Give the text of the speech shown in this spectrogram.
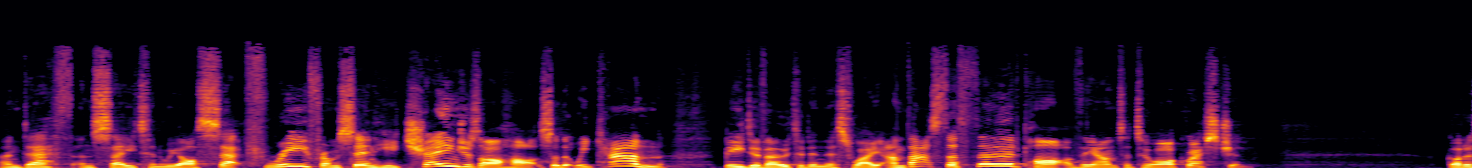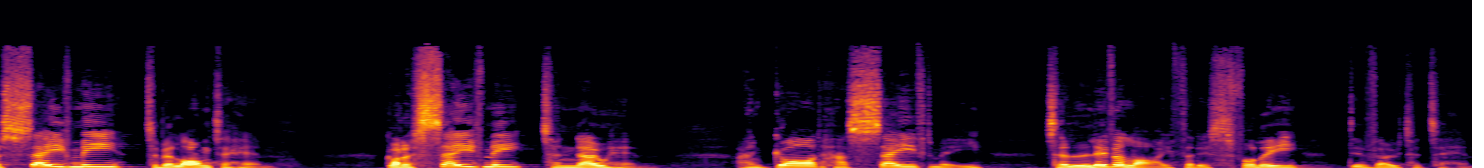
and death and Satan. We are set free from sin. He changes our hearts so that we can be devoted in this way. And that's the third part of the answer to our question. God has saved me to belong to Him. God has saved me to know Him. And God has saved me to live a life that is fully devoted to Him.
